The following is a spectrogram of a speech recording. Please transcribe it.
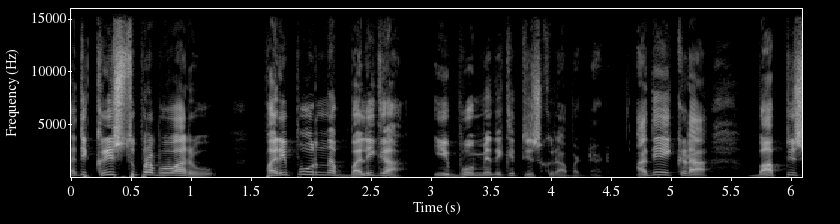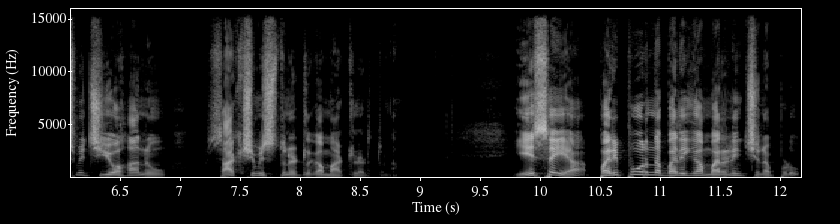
అది క్రీస్తు ప్రభువారు పరిపూర్ణ బలిగా ఈ భూమి మీదకి తీసుకురాబడ్డాడు. అదే ఇక్కడ బాప్తిస్మిచ్ యోహాను సాక్ష్యమిస్తున్నట్లుగా మాట్లాడుతున్నాం. ఏసయ్య పరిపూర్ణ బలిగా మరణించినప్పుడు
